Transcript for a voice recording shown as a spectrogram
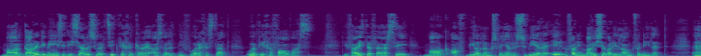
maar dan het die mense dieselfde soort siekte gekry as wat dit in die vorige stad ook die geval was. Die 5de vers sê: Maak afbeeldings van julle swere en van die muise wat die land verniel het, en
